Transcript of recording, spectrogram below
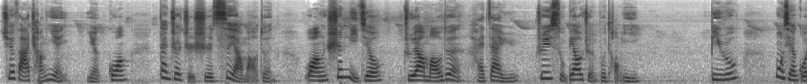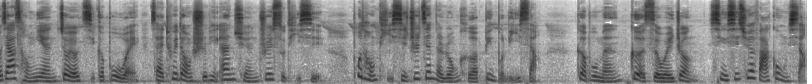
缺乏长远眼光，但这只是次要矛盾。往深里究，主要矛盾还在于追溯标准不统一。比如，目前国家层面就有几个部委在推动食品安全追溯体系，不同体系之间的融合并不理想，各部门各自为政，信息缺乏共享。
